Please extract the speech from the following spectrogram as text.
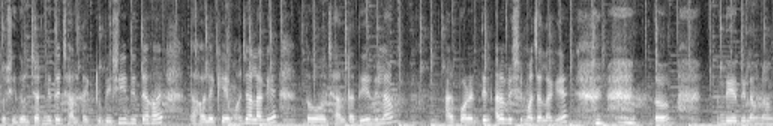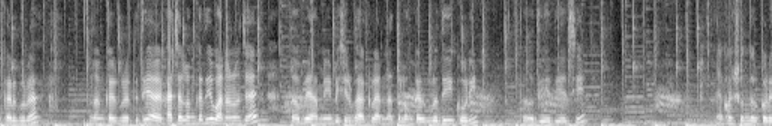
তো শীতল চাটনিতে ঝালটা একটু বেশিই দিতে হয়, তাহলে খেয়ে মজা লাগে। তো ঝালটা দিয়ে দিলাম। আর পরের দিন আরও বেশি মজা লাগে। তো দিয়ে দিলাম লঙ্কার গুঁড়া। লঙ্কার গুঁড়োটা দিয়ে আর কাঁচা লঙ্কা দিয়ে বানানো যায়। তবে আমি বেশিরভাগ রান্না তো লঙ্কার গুঁড়ো দিয়েই করি। তো দিয়ে দিয়েছি। এখন সুন্দর করে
